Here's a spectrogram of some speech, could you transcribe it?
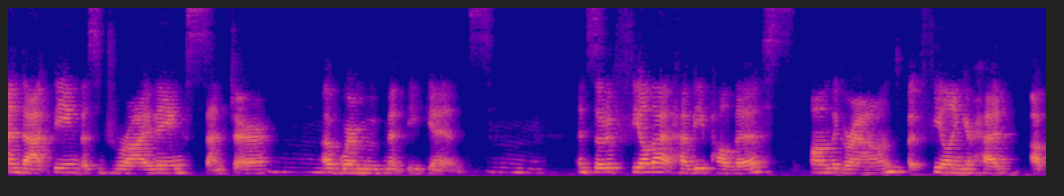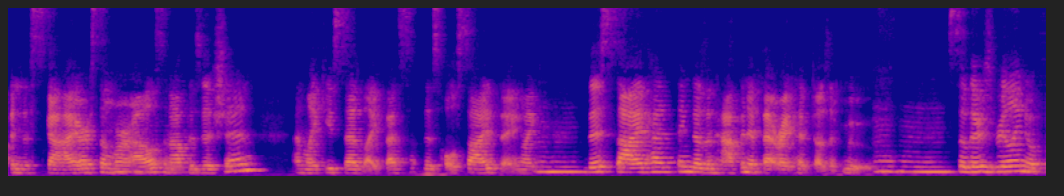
and that being this driving center Mm. of where movement begins Mm. and so to feel that heavy pelvis on the ground, but feeling your head up in the sky or somewhere else in opposition. And like you said, like that's this whole side thing. Like Mhm. this side head thing doesn't happen if that right hip doesn't move. Mhm. So there's really no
